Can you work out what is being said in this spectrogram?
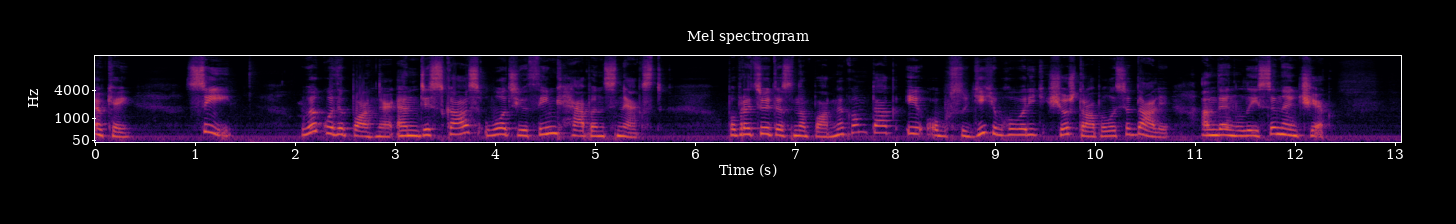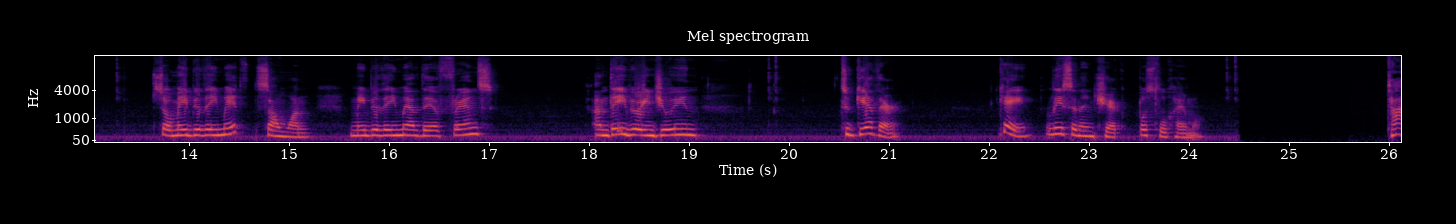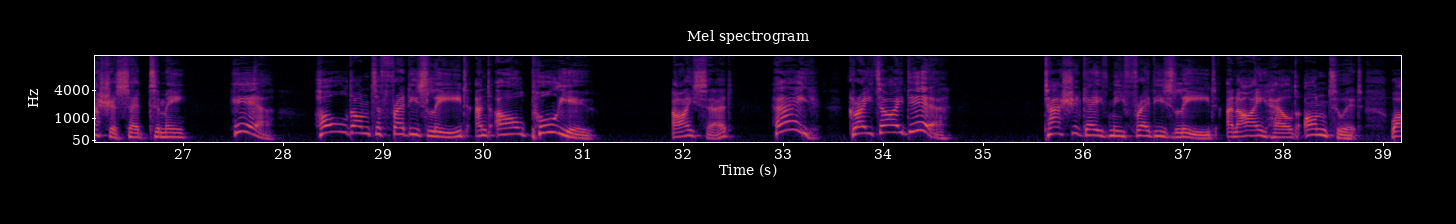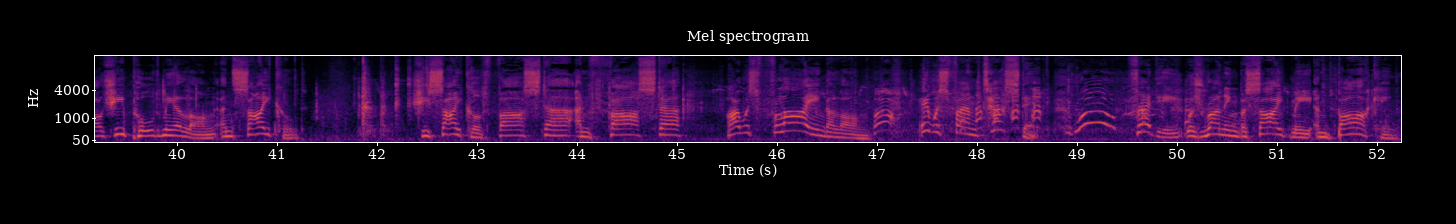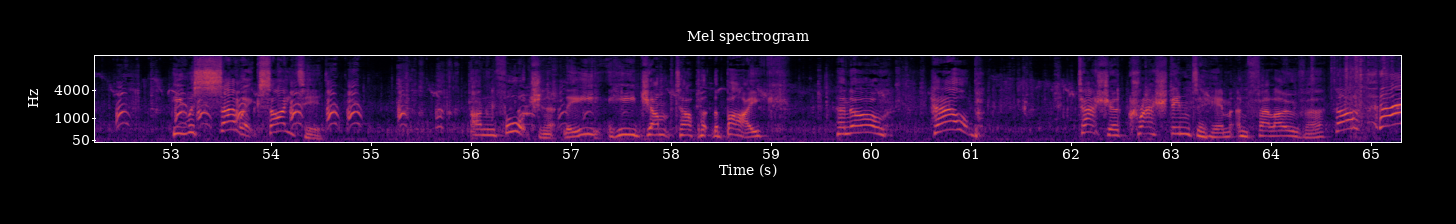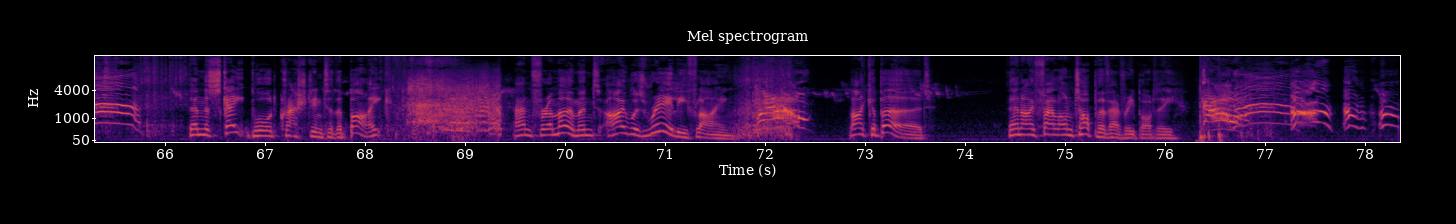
Окей. C. Work with a partner and discuss what you think happens next. Попрацюйте з напарником, так, і обсудіть, обговоріть, що ж трапилося далі. And then listen and check. So maybe they met someone. Maybe they met their friends and they were enjoying together. Окей, listen and check. Послухаймо. Tasha said to me, Here, hold on to Freddie's lead and I'll pull you. I said, Hey, great idea. Tasha gave me Freddie's lead and I held on to it while she pulled me along and cycled. She cycled faster and faster. I was flying along. It was fantastic. Freddie was running beside me and barking. He was so excited. Unfortunately, he jumped up at the bike and oh, help! Tasha crashed into him and fell over. Oh, ah! Then the skateboard crashed into the bike, and for a moment I was really flying. Like a bird. Then I fell on top of everybody.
